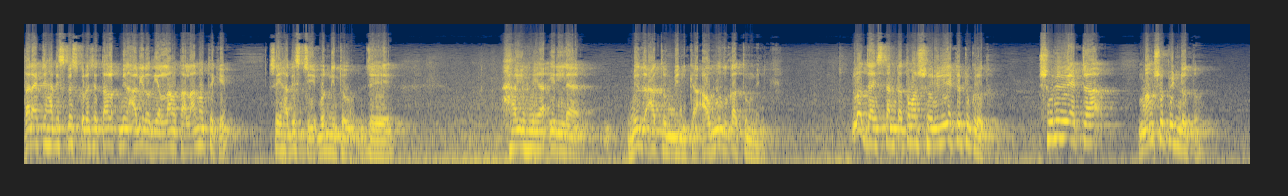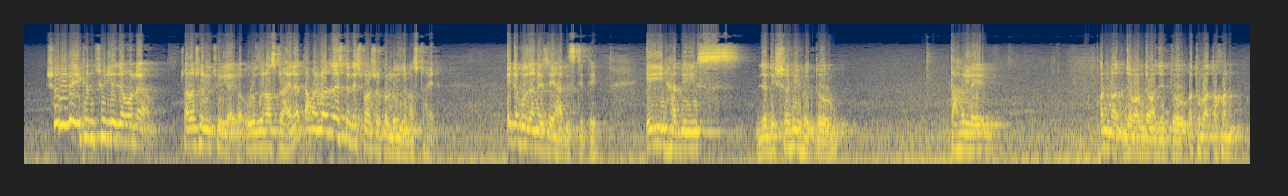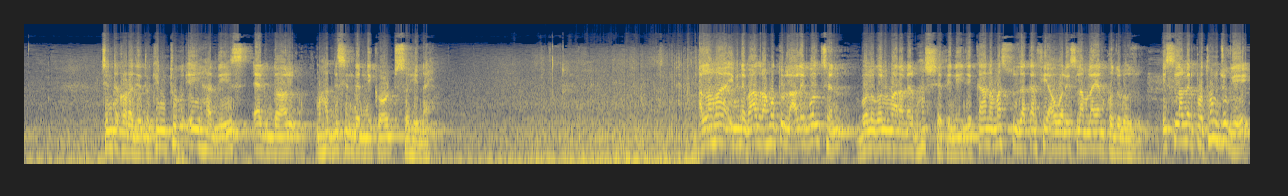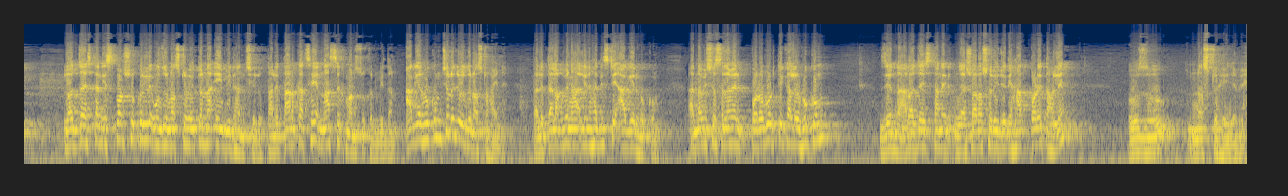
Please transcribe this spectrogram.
তারা একটি হাদিস পেশ করেছে তালক বিন আলী রাজি আল্লাহ তালানো থেকে। সেই হাদিসটি বর্ণিত যে, হাল হইয়া ইল্লা বেদআতুম মিনকা আও মুদগাতুম মিনকা? লজ্জা স্থানটা তোমার শরীরে একটা টুকরো তো। শরীরে একটা মাংসপিণ্ড তো। শরীরে এখানে ছুঁলে যেমন সরাসরি ছুঁলে উজু নষ্ট হয় না তেমন লজ্জা স্থানে স্পর্শ করলে উজু নষ্ট হয় না। এটা বোঝানো হয়েছে এই হাদিসটিতে। এই হাদিস যদি সহি হতো, তাহলে অন্য জবাব দেওয়া যেত, অথবা তখন চিন্তা করা যেত, কিন্তু এই হাদিস একদল মহাদিসিনদের নিকট সহি নাই। আল্লামা ইবনে বাদ রহমতুল্লাহ আলী বলছেন, বলগোল মারামের ভাষ্যে তিনি যে কানামাসু জাকারফি আউ্ল ইসলাম লায়ান কদুল উজু ইসলামের প্রথম যুগে লজ্জাস্থান স্পর্শ করলে উজু নষ্ট হইতো না, এই বিধান ছিল। তাহলে তার কাছে নাসেখ মানসুখের বিধান। আগের হুকুম ছিল যে উজু নষ্ট হয় না। তাহলে তালাক বিন আলীর হাদিসটি আগের হুকুম। আর নবিসামের পরবর্তীকালের হুকুম যে, না লজ্জা স্থানে সরাসরি যদি হাত পড়ে তাহলে উজু নষ্ট হয়ে যাবে।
